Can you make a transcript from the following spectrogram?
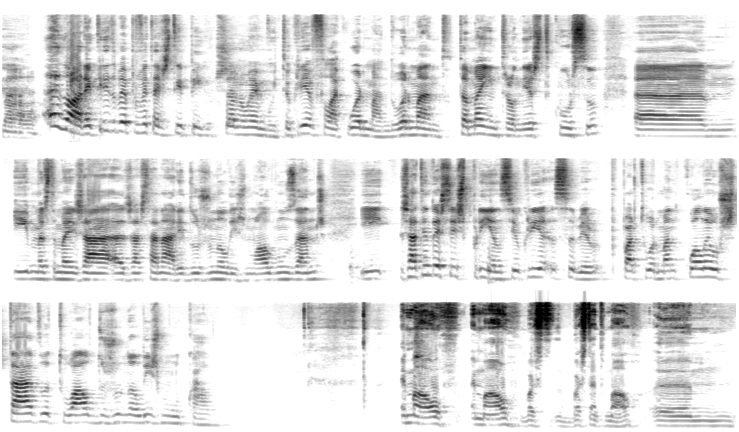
Não. Agora, eu queria também aproveitar este típico, que já não é muito. Eu queria falar com o Armando. O Armando também entrou neste curso, uh, e, mas também já, já está na área do jornalismo há alguns anos. E já tendo esta experiência, eu queria saber, por parte do Armando, qual é o estado atual do jornalismo local. É mau, é mau, bastante mau. Um,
